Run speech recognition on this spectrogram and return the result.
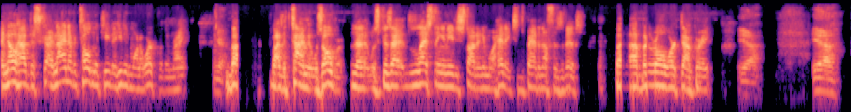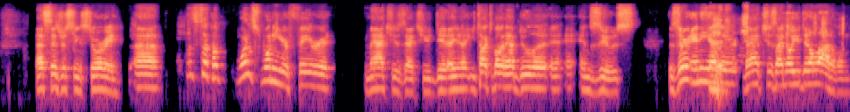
I know how to describe and I never told Nikita he didn't want to work with him, right? Yeah. But by the time it was over, that it was because the last thing you need to start any more headaches. It's bad enough as it is. But uh, but it all worked out great. Yeah. Yeah. That's an interesting story. Uh, let's talk about what's one of your favorite matches that you did. You know, you talked about Abdullah and, and Zeus. Is there any other matches? I know you did a lot of them,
